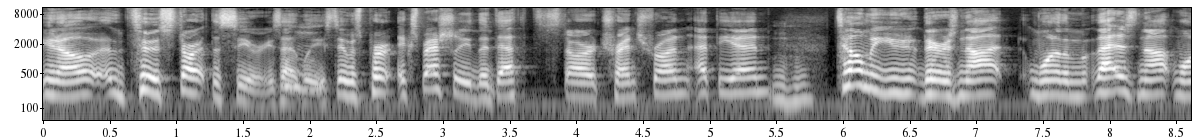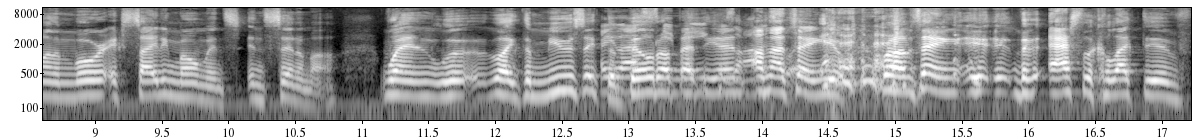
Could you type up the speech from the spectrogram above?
You know, to start the series at mm-hmm. least, it was per- especially the Death Star trench run at the end. Mm-hmm. Tell me, you there is not one of the that is not one of the more exciting moments in cinema when like the music, Are the build up at me? the 'Cause end. I'm not saying you, but I'm saying it, it, the, ask the collective.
